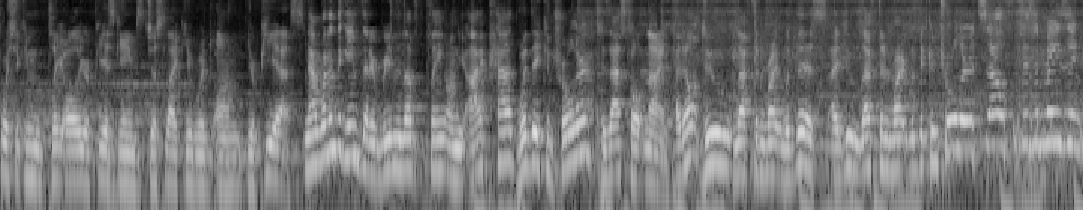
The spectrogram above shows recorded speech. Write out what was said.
Course, you can play all your PS games just like you would on your PS. Now, one of the games that I really loved playing on the iPad with a controller is Asphalt 9. I don't do left and right with this, I do left and right with the controller itself. This is amazing.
